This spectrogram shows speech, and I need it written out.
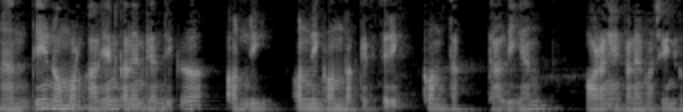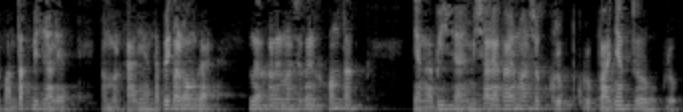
nanti nomor kalian kalian ganti ke only only kontak gitu. Jadi kontak kalian orang yang kalian masukin ke kontak bisa lihat nomor kalian. Tapi kalau nggak nggak kalian masukin ke kontak ya nggak bisa. Misalnya kalian masuk grup-grup banyak tuh grup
